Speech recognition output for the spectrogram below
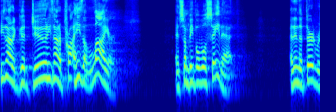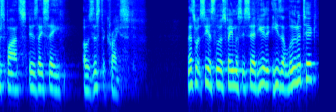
He's not a good dude. He's not a pro, he's a liar. And some people will say that. And then the third response is they say, oh, is this the Christ? That's what C.S. Lewis famously said he's a lunatic,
